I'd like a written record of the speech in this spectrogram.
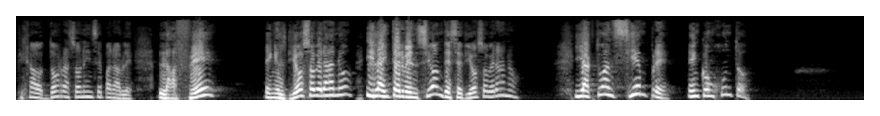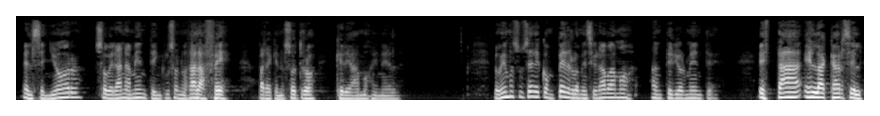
Fijaos, dos razones inseparables. La fe en el Dios soberano y la intervención de ese Dios soberano. Y actúan siempre en conjunto. El Señor soberanamente incluso nos da la fe para que nosotros creamos en Él. Lo mismo sucede con Pedro, lo mencionábamos anteriormente. Está en la cárcel,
